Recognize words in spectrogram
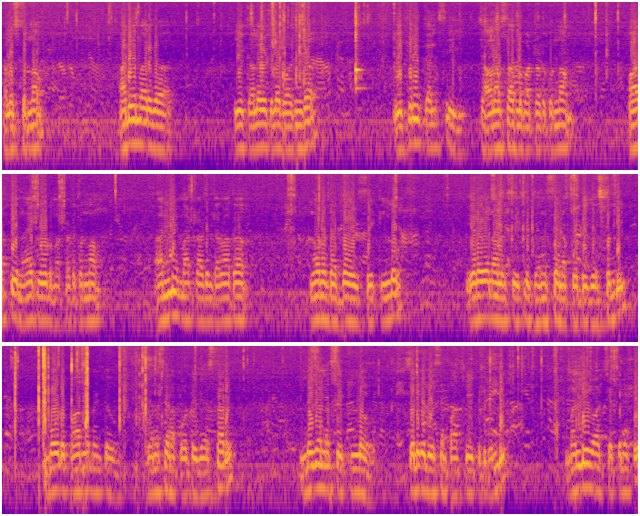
కలుస్తున్నాం. అదే మారిగా ఈ కలయికలో భాగంగా ఇద్దరం కలిసి చాలాసార్లు మాట్లాడుకున్నాం. పార్టీ నాయకులు కూడా మాట్లాడుకున్నాం. అన్నీ మాట్లాడిన తర్వాత నూట డెబ్బై ఐదు సీట్లలో ఇరవై నాలుగు సీట్లు జనసేన పోటీ చేస్తుంది. మూడు పార్లమెంటు జనసేన పోటీ చేస్తారు. మిగిలిన సీట్లలో తెలుగుదేశం పార్టీ ఇప్పటికి మళ్ళీ వారు చెప్పినట్టు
